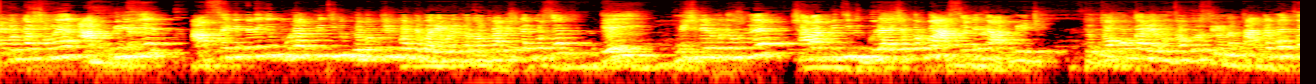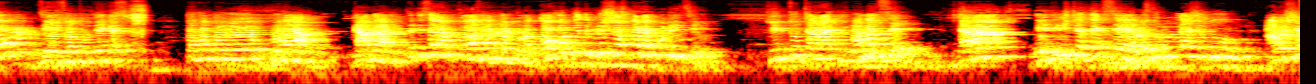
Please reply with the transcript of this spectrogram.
এখনকার সময়ে আট মিনিটে, আট সেকেন্ডে নাকি পুরো পৃথিবী প্রদক্ষিণ করতে পারে এমন একটা যন্ত্র আবিষ্কার করছে। এই মেশিনের মধ্যে উঠলে সারা পৃথিবী ঘুরে আসা করব আট সেকেন্ডে আট মিনিটে। তো তখন তার এমন যন্ত্র ছিল না। তাকে বলতো যে এই যন্ত্র দিয়ে গেছে। তখন ওই ঘোড়া গাধা ইত্যাদি ছাড়া চলাফেরা করতো না তখন কিন্তু বিশ্বাস করা কঠিন ছিল। কিন্তু যারা ইমান আছে যারা এই জিনিসটা দেখছে রসুল্লাহ শুধু আরও সে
